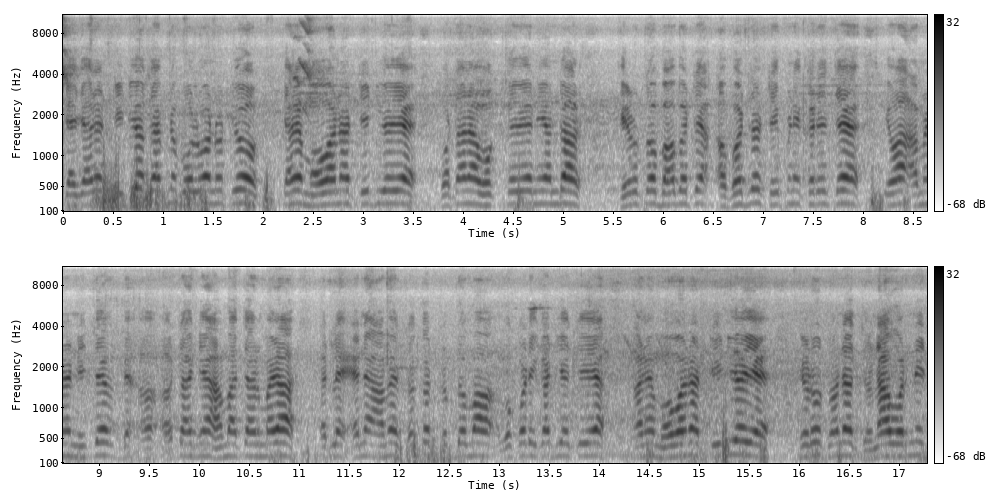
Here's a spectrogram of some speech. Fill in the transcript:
ત્યારે જ્યારે ટીડીઓ સાહેબને બોલવાનો થયો, ત્યારે મહુવાના ટીડીઓએ પોતાના વક્તવ્યની અંદર ખેડૂતો બાબતે અભદ્ર ટિપ્પણી કરી છે, એવા અમને નીચે હતા ત્યાં સમાચાર મળ્યા. એટલે એને અમે સખત શબ્દોમાં વખોડી કાઢીએ છીએ અને મહુવાના ટીડીઓએ ખેડૂતોને જનાવરની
